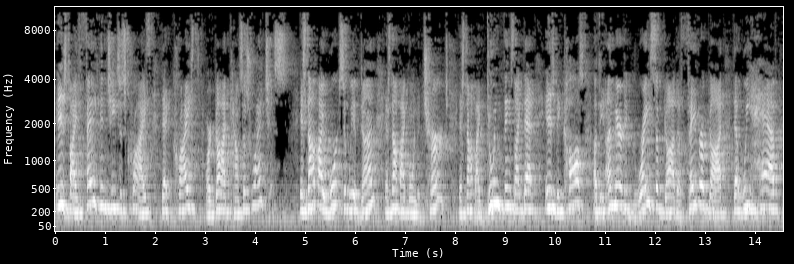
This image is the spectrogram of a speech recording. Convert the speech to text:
it is by faith in Jesus Christ that Christ or God counts us righteous. It's not by works that we have done. It's not by going to church. It's not by doing things like that. It is because of the unmerited grace of God, the favor of God, that we have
